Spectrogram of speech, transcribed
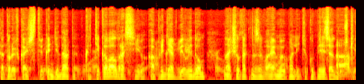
который в качестве кандидата критиковал Россию, а придя в Белый дом, начал так называемую политику перезагрузки.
